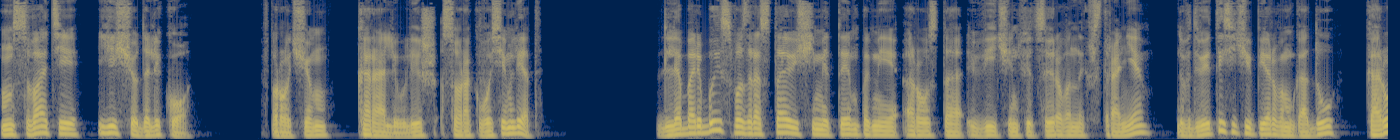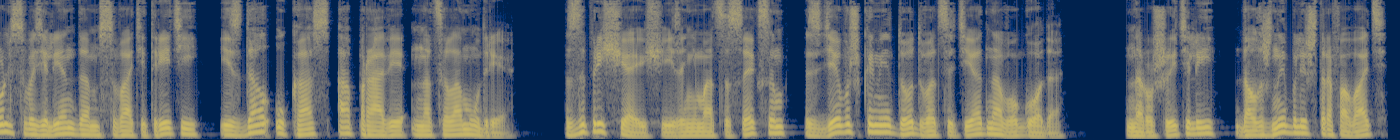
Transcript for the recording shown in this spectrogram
Мсвати еще далеко. Впрочем, королю лишь 48 лет. Для борьбы с возрастающими темпами роста ВИЧ-инфицированных в стране в 2001 году король Свазиленда Мсвати III издал указ о праве на целомудрие, запрещающий заниматься сексом с девушками до 21 года. Нарушителей должны были штрафовать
